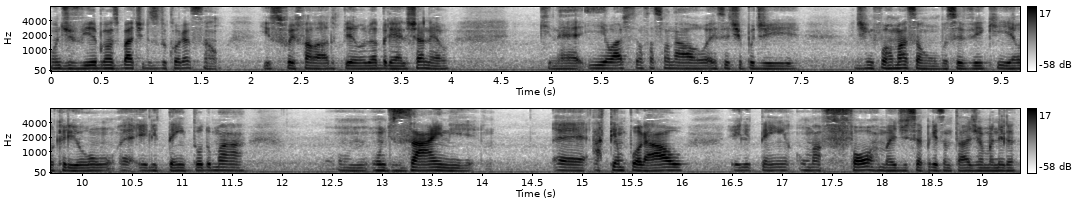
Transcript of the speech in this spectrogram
onde vibram as batidas do coração. Isso foi falado pelo Gabrielle Chanel. Que, né, e eu acho sensacional esse tipo de, de informação. Você vê que ela criou, é, ele tem toda uma um, um design é, atemporal, ele tem uma forma de se apresentar de uma maneira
